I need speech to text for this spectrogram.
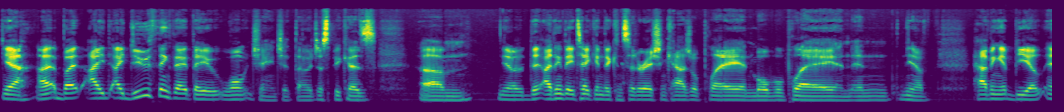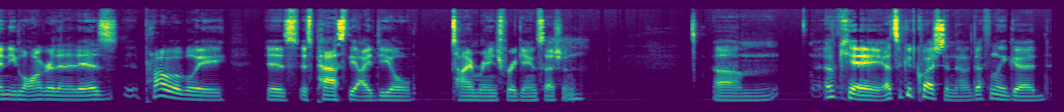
yeah, I, but I, I do think that they won't change it though, just because um, you know th- I think they take into consideration casual play and mobile play, and and you know having it be a, any longer than it is it probably is is past the ideal time range for a game session. Um, okay, that's a good question though, definitely good.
